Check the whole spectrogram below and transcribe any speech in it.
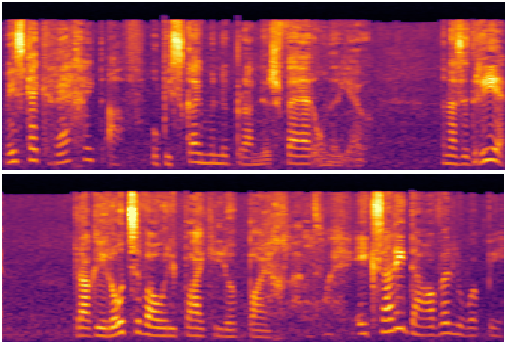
Mense kyk reguit af op die skuimende branders ver onder jou. En as dit reën, raak die rotse waaroor die paadjie loop baie glad. O, ek sal nie daar wil loop nie.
